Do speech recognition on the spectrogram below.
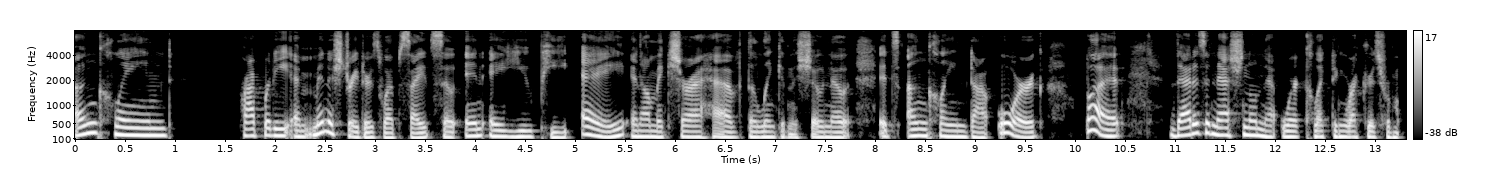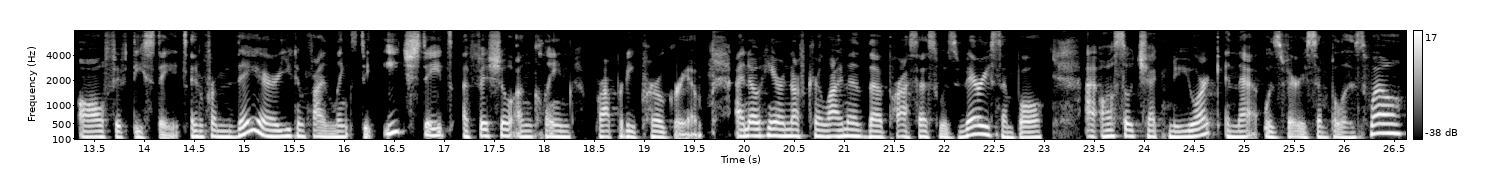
unclaimed property administrator's website. So NAUPA, and I'll make sure I have the link in the show note. It's unclaimed.org. But that is a national network collecting records from all 50 states. And from there, you can find links to each state's official unclaimed property program. I know here in North Carolina, the process was very simple. I also checked New York, and that was very simple as well.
